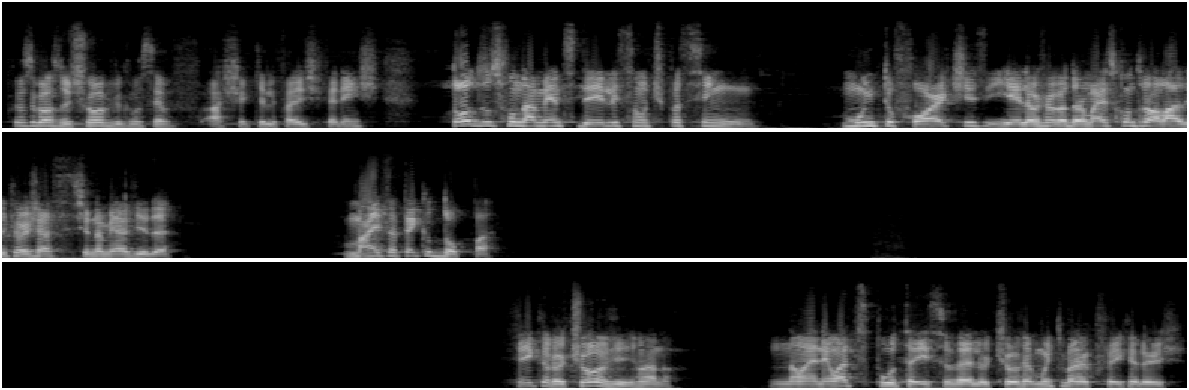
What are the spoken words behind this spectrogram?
Por que você gosta do Chove? O que você acha que ele faz diferente? Todos os fundamentos dele são, tipo assim, muito fortes e ele é o jogador mais controlado que eu já assisti na minha vida. Mais até que o Dopa. Faker ou Chove, mano? Não é nenhuma disputa isso, velho. O Chove é muito melhor que o Faker hoje.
